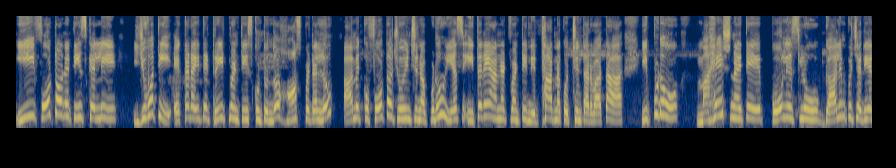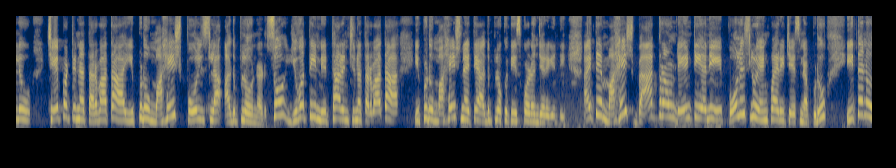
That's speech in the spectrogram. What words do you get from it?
ఈ ఫోటోని తీసుకెళ్ళి యువతి ఎక్కడైతే ట్రీట్మెంట్ తీసుకుంటుందో హాస్పిటల్లో ఆమెకు ఫోటో చూపించినప్పుడు ఎస్ ఇతనే అన్నటువంటి నిర్ధారణకు వచ్చిన తర్వాత ఇప్పుడు మహేష్ నైతే పోలీసులు గాలింపు చర్యలు చేపట్టిన తర్వాత ఇప్పుడు మహేష్ పోలీసుల అదుపులో ఉన్నాడు. సో యువతి నిర్ధారించిన తర్వాత ఇప్పుడు మహేష్ నైతే అదుపులోకి తీసుకోవడం జరిగింది. అయితే మహేష్ బ్యాక్గ్రౌండ్ ఏంటి అని పోలీసులు ఎంక్వైరీ చేసినప్పుడు ఇతను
